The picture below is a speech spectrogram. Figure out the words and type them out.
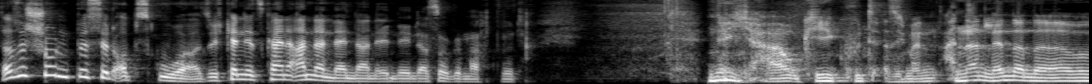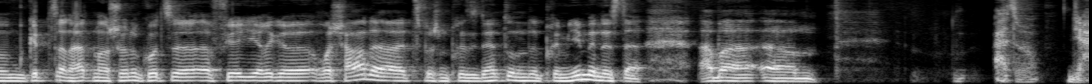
Das ist schon ein bisschen obskur. Also ich kenne jetzt keine anderen Länder, in denen das so gemacht wird. Naja, okay, gut. Also ich meine, in anderen Ländern da gibt's dann halt mal schöne kurze vierjährige Rochade halt zwischen Präsident und Premierminister. Aber ähm, also, ja,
